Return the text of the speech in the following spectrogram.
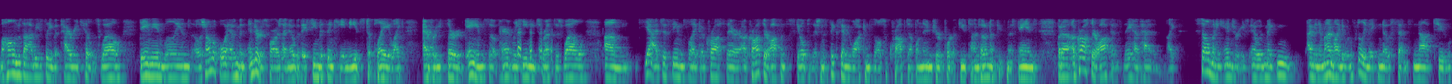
Mahomes, obviously, but Tyreek Hill as well. Damien Williams. LeSean McCoy hasn't been injured as far as I know, but they seem to think he needs to play like every third game. So apparently he needs rest as well. Um, yeah, it just seems like across their, across their offensive skill positions, I think Sammy Watkins has also cropped up on the injury report a few times. I don't know if he's missed games, but uh, across their offense, they have had like so many injuries, and it would make, I mean, in my mind, it would really make no sense not to,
